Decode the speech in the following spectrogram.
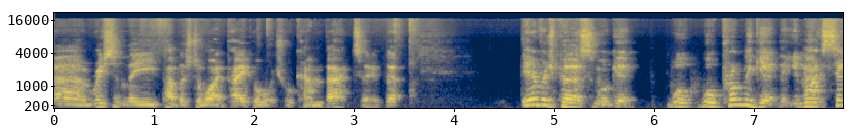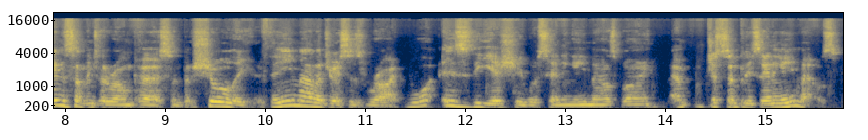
uh, recently published a white paper, which we'll come back to, but the average person will get will will probably get that you might send something to the wrong person, but surely if the email address is right, what is the issue with sending emails by um, just simply sending emails?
